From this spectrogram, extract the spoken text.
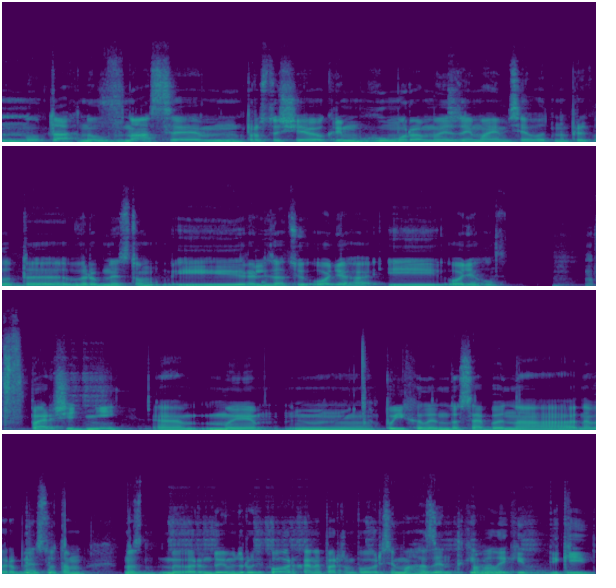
Ну так, ну в нас ем, просто ще окрім гумора, ми займаємося, от, наприклад, е, виробництвом і реалізацією одяга і одягу. В перші дні е, ми поїхали до себе на, на виробництво. Там нас ми орендуємо другий поверх, а на першому поверсі магазин такий великий, який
